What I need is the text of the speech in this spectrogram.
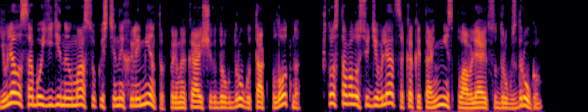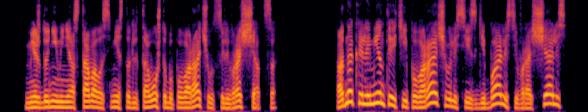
являло собой единую массу костяных элементов, примыкающих друг к другу так плотно, что оставалось удивляться, как это они не сплавляются друг с другом. Между ними не оставалось места для того, чтобы поворачиваться или вращаться. Однако элементы эти и поворачивались, и изгибались, и вращались,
